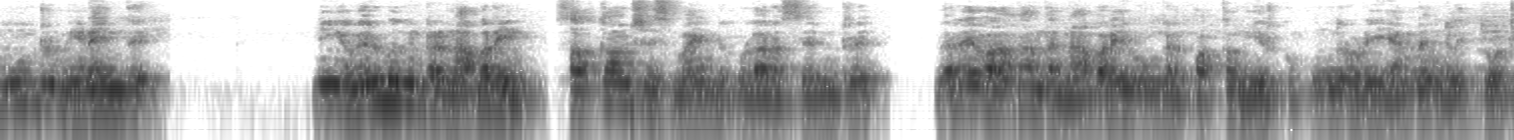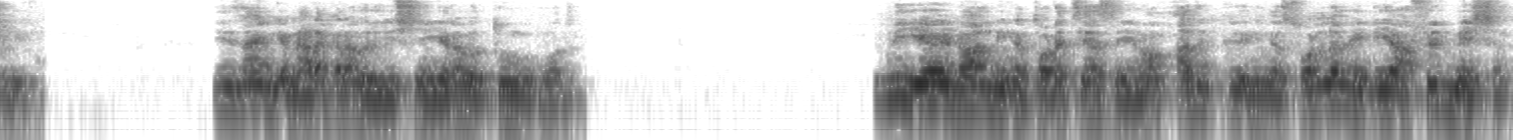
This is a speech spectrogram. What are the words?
மூன்றும் இணைந்து நீங்கள் விரும்புகின்ற நபரின் சப்கான்ஷியஸ் மைண்டுக்குள்ளார சென்று விரைவாக அந்த நபரை உங்கள் பக்கம் ஈர்க்கும். உங்களுடைய எண்ணங்களை தோற்றுவிக்கும். இதுதான் இங்கே நடக்கிற ஒரு விஷயம். இரவு தூங்கும் போது இப்படி ஏழு நாள் நீங்கள் தொடர்ச்சியாக செய்யணும். அதுக்கு நீங்கள் சொல்ல வேண்டிய அஃபிர்மேஷன்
